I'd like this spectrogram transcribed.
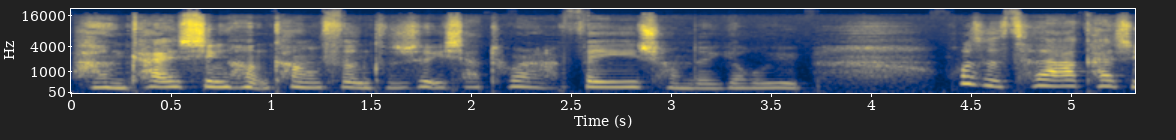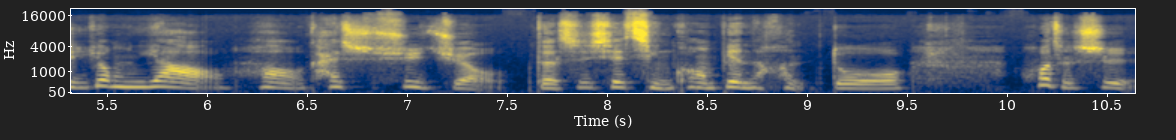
很开心、很亢奋，可是一下突然非常的忧郁，或者他开始用药、哈开始酗酒的这些情况变得很多，或者是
